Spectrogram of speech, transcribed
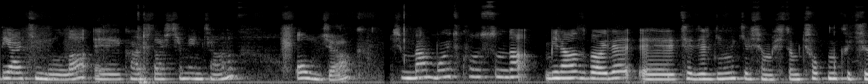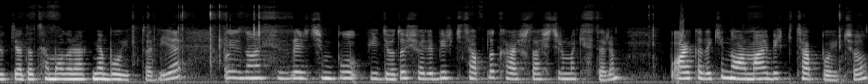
diğer Kindle'la e, karşılaştırma imkanım olacak. Şimdi ben boyut konusunda biraz böyle e, tedirginlik yaşamıştım. Çok mu küçük ya da tam olarak ne boyutta diye. O yüzden sizler için bu videoda şöyle bir kitapla karşılaştırmak isterim. Bu arkadaki normal bir kitap boyutu.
